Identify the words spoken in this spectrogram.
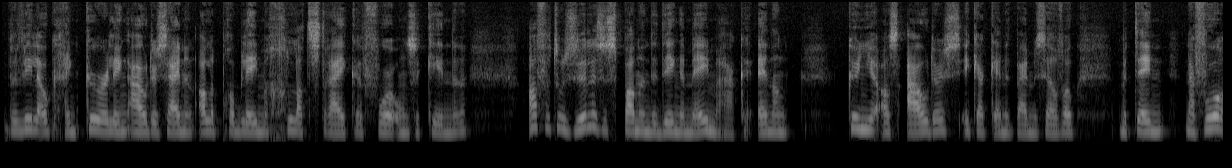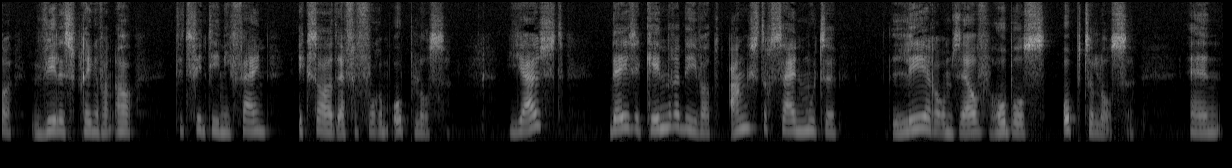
we willen ook geen curling-ouders zijn en alle problemen gladstrijken voor onze kinderen. Af en toe zullen ze spannende dingen meemaken. En dan kun je als ouders, ik herken het bij mezelf ook, meteen naar voren willen springen van, oh, dit vindt hij niet fijn, ik zal het even voor hem oplossen. Juist deze kinderen die wat angstig zijn, moeten leren om zelf hobbels op te lossen. En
